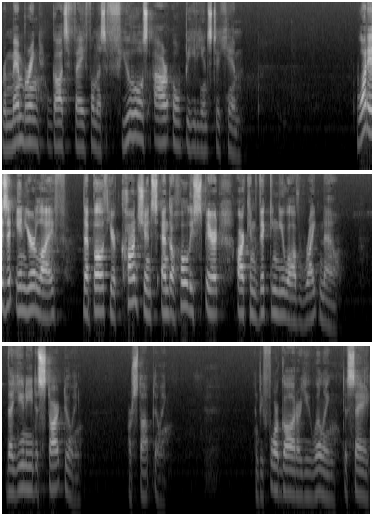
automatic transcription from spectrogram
Remembering God's faithfulness fuels our obedience to Him. What is it in your life that both your conscience and the Holy Spirit are convicting you of right now that you need to start doing or stop doing? And before God, are you willing to say,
